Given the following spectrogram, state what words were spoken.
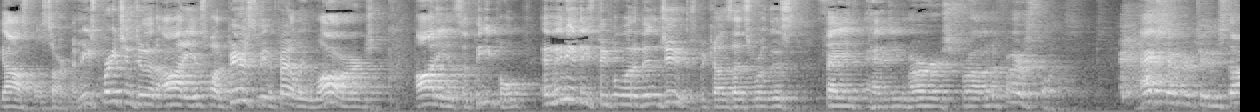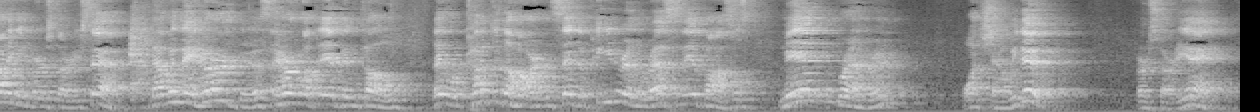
gospel sermon. He's preaching to an audience, what appears to be a fairly large audience of people, and many of these people would have been Jews because that's where this faith had emerged from in the first place. Acts chapter 2, starting in verse 37. Now, when they heard this, they heard what they had been told, they were cut to the heart and said to Peter and the rest of the apostles, Men and brethren, what shall we do? Verse 38.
